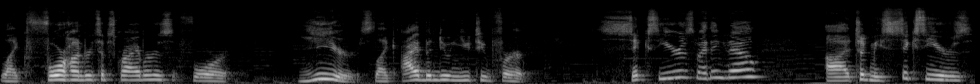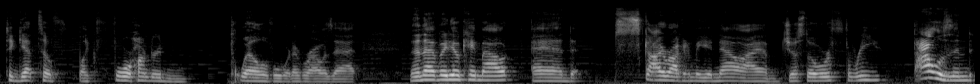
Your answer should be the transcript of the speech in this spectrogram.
like 400 subscribers for years. Like I've been doing YouTube for six years, I think now. Uh, it took me six years to get to like 412 or whatever I was at. Then that video came out and skyrocketed me, and now I am just over 3,000.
